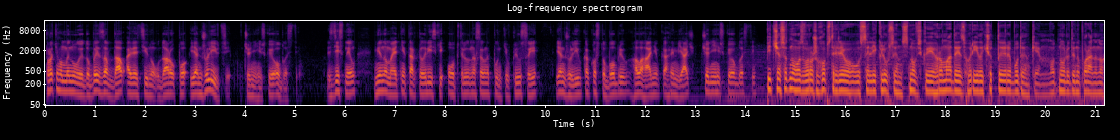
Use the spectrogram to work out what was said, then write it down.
протягом минулої доби завдав авіаційного удару по Янжулівці Чернігівської області. Здійснив мінометні та артилерійські обстріли населених пунктів Клюси, Янжулівка, Костобобрів, Галаганівка, Грем'яч Чернігівської області. Під час одного з ворожих обстрілів у селі Клюсин Сновської громади згоріли чотири будинки. Одну людину поранено.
